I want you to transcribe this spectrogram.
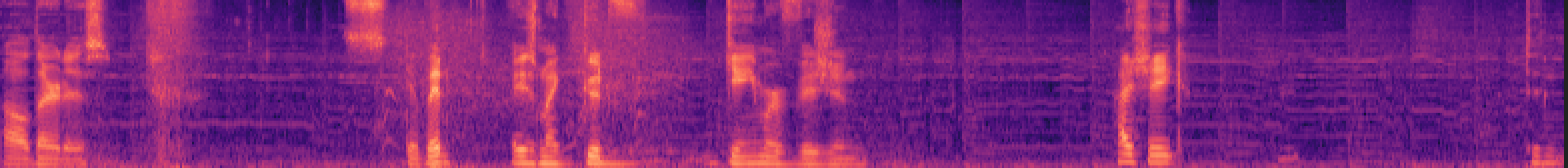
Oh, there it is. Stupid. I use my good v- gamer vision. Hi, Sheik. Didn't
